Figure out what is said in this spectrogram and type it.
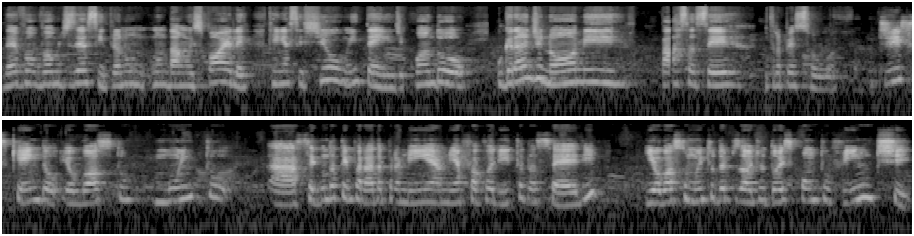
Né? Vamos dizer assim, para não, não dar um spoiler, quem assistiu entende. Quando o grande nome passa a ser outra pessoa. De Scandal, eu gosto muito. A segunda temporada, para mim, é a minha favorita da série. E eu gosto muito do episódio 2.20,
